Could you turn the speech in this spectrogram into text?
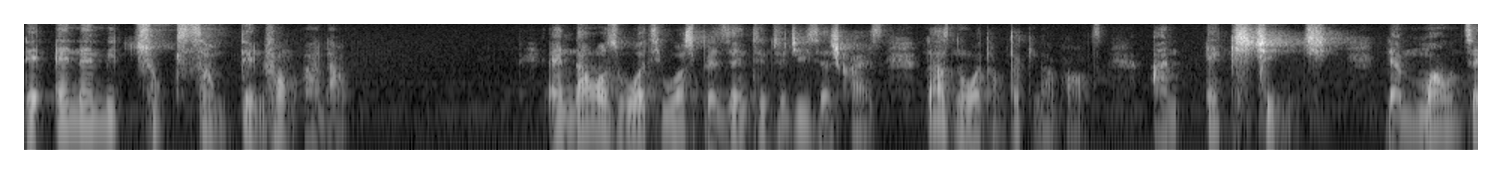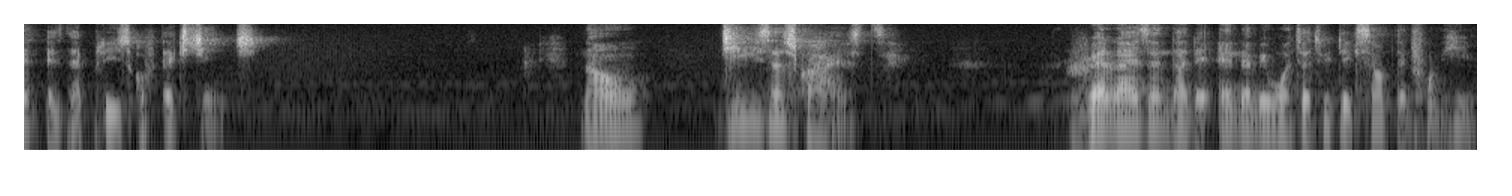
the enemy took something from Adam. And that was what he was presenting to Jesus Christ. That's not what I'm talking about. An exchange. The mountain is the place of exchange. Now, Jesus Christ, realizing that the enemy wanted to take something from him,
